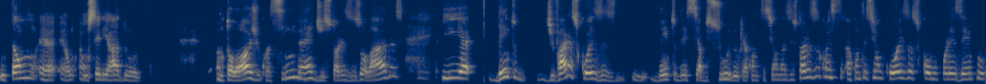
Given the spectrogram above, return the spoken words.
Então, é, é, um, é um seriado antológico, assim, né, de histórias isoladas, e eh, dentro de várias coisas, dentro desse absurdo que aconteciam nas histórias, aconteciam coisas como, por exemplo,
